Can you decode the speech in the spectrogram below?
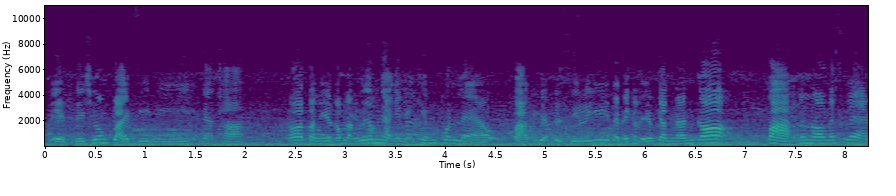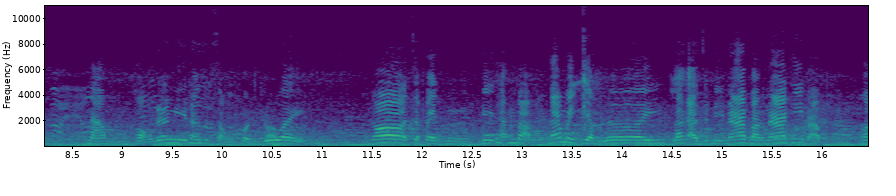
31 ในช่วงปลายปีนี้นะคะ ก็ตอนนี้กำลังเริ่มงานกันอย่างเข้มข้นแล้ว ฝากพี่เจฟเดอะซีรีส์แต่ในขณะเดียวกันนั้นก็ฝากน้องๆนักแสดงนำของเรื่องนี้ทั้ง 12 คนด้วย ก็จะเป็นมีทั้งแบบหน้าไม่เอี่ยมเลย แล้วก็อาจจะมีหน้าบางหน้าที่แบบ พอ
